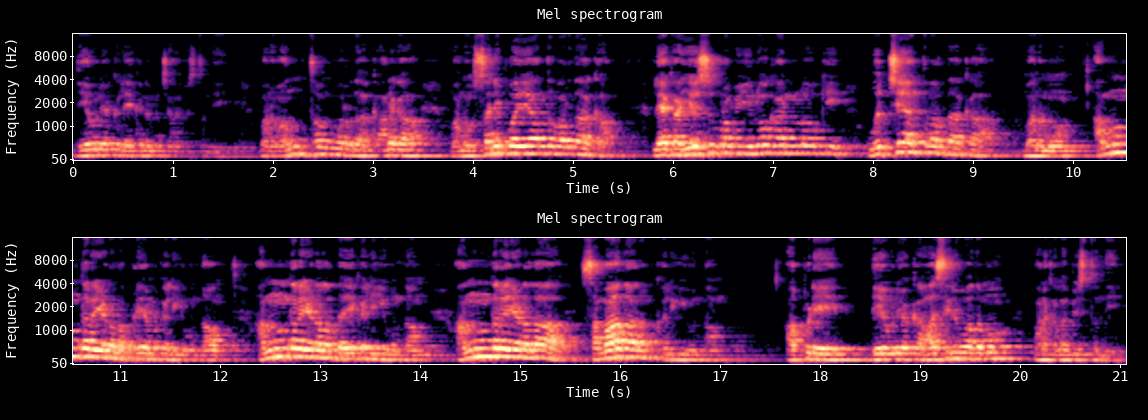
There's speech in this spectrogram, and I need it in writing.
దేవుని యొక్క లేఖనం చదివిస్తుంది. మనం అంతం వరదాకా అనగా మనం చనిపోయేంత వరదాకా లేక యేసు ప్రభు ఈ లోకంలోకి వచ్చేంత వరదాకా మనము అందరి ఎడల ప్రేమ కలిగి ఉందాం. అందరి ఎడల దయ కలిగి ఉందాం. అందరి ఎడల సమాధానం కలిగి ఉందాం. అప్పుడే దేవుని యొక్క ఆశీర్వాదము మనకు లభిస్తుంది.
